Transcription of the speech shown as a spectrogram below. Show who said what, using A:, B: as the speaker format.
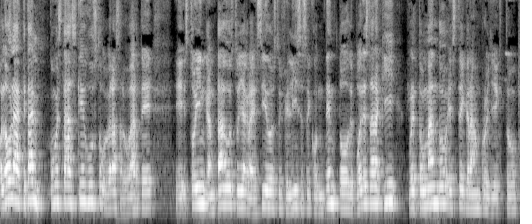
A: Hola, hola, ¿qué tal? ¿Cómo estás? Qué gusto volver a saludarte. Eh, estoy encantado, estoy agradecido, estoy feliz, estoy contento de poder estar aquí retomando este gran proyecto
